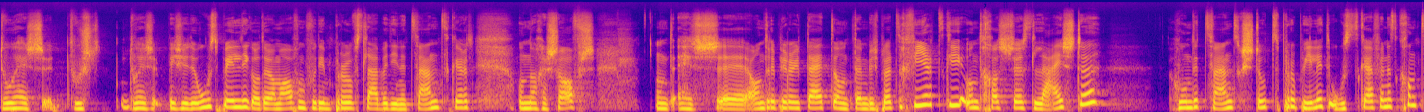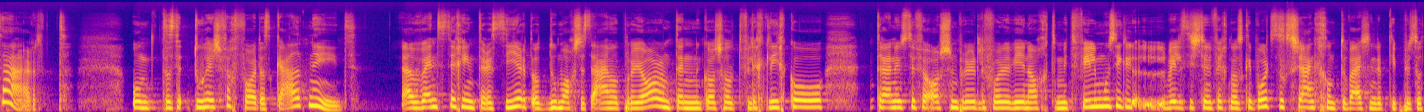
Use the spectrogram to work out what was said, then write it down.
du hast... Du du hast, bist in der Ausbildung oder am Anfang von deinem Berufsleben deine 20er und nachher schaffst und hast äh, andere Prioritäten und dann bist du plötzlich 40 und kannst dir das leisten, 120 Stutz pro Billett auszugeben für ein Konzert. Und das, du hast einfach vorher das Geld nicht. Auch wenn es dich interessiert, oder du machst es einmal pro Jahr und dann gehst du halt vielleicht gleich go, Trennüsse für Aschenbrödel vor der Weihnachten mit Filmmusik, weil es ist dann vielleicht noch ein Geburtstagsgeschenk und du weißt nicht, ob die Person...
